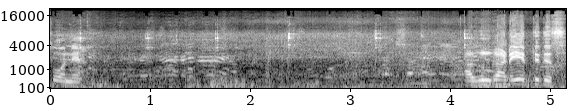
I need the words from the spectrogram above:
सोन्या. अजून गाडी येते तेच.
